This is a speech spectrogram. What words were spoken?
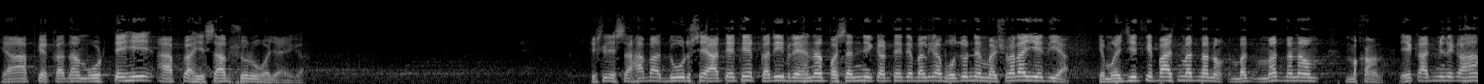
کیا آپ کے قدم اٹھتے ہی آپ کا حساب شروع ہو جائے گا۔ اس لیے صحابہ دور سے آتے تھے، قریب رہنا پسند نہیں کرتے تھے، بلکہ حضور نے مشورہ یہ دیا کہ مسجد کے پاس مت بناؤ مت بناؤ مکان۔ ایک آدمی نے کہا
